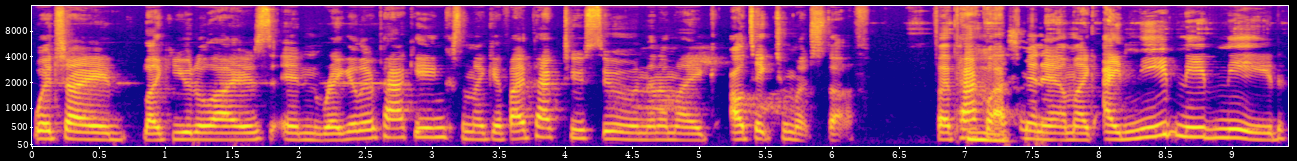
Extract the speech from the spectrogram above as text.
which I like utilize in regular packing. Because I'm like, if I pack too soon, then I'm like, I'll take too much stuff. If I pack mm-hmm. last minute, I'm like, I need, need, need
